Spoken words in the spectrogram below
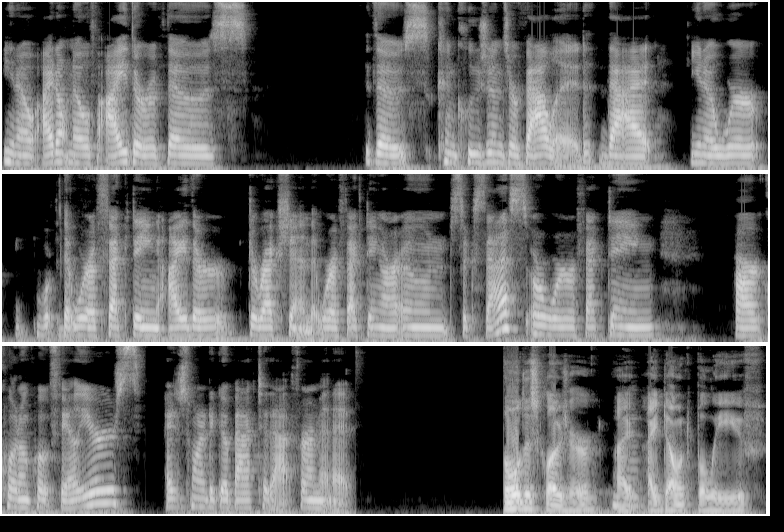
you know, I don't know if either of those, those conclusions are valid that, you know, we're, that we're affecting either direction, that we're affecting our own success or we're affecting our quote unquote failures. I just wanted to go back to that for a minute. full disclosure. I, mm-hmm. I don't believe,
